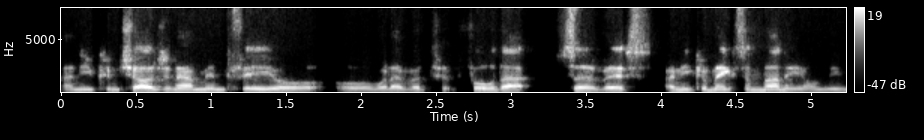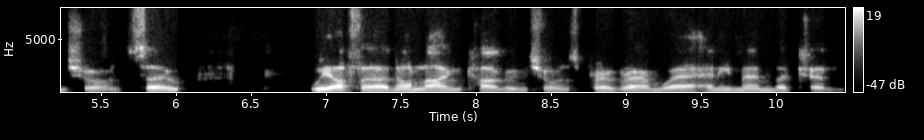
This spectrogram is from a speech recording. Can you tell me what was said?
and you can charge an admin fee or or whatever to, for that service, and you can make some money on the insurance. So we offer an online cargo insurance program where any member can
